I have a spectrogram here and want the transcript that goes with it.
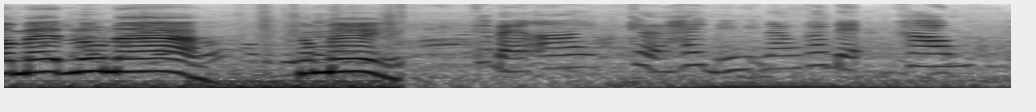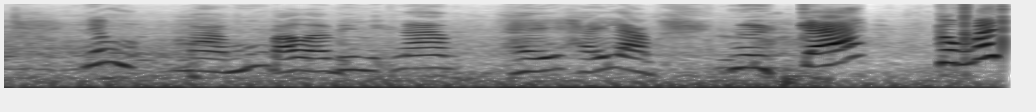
Mermaid Luna Come in Các bạn ơi, các bạn thấy biển Việt Nam có đẹp không? Nếu mà muốn bảo vệ biển Việt Nam thì hãy làm người cá Cùng với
